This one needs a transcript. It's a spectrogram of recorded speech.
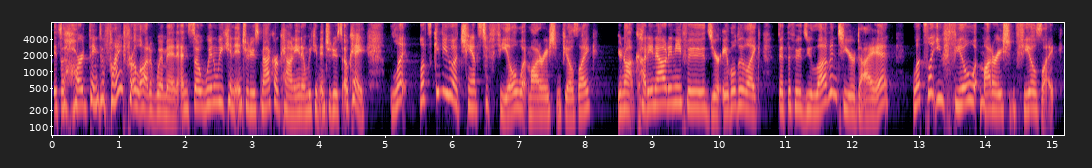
it's a hard thing to find for a lot of women. And so when we can introduce macro counting and we can introduce, okay, let let's give you a chance to feel what moderation feels like. You're not cutting out any foods. You're able to like fit the foods you love into your diet. Let's let you feel what moderation feels like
